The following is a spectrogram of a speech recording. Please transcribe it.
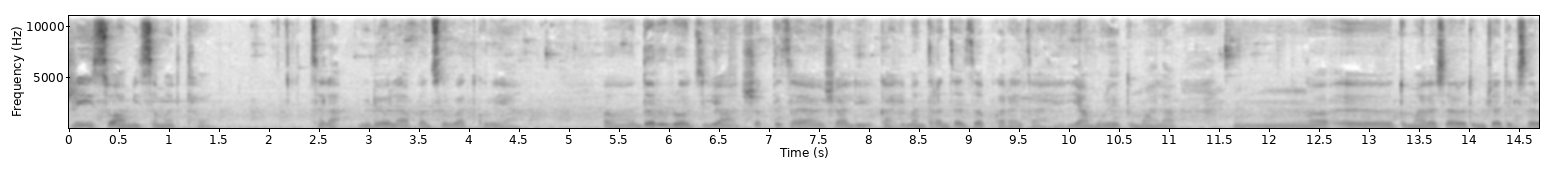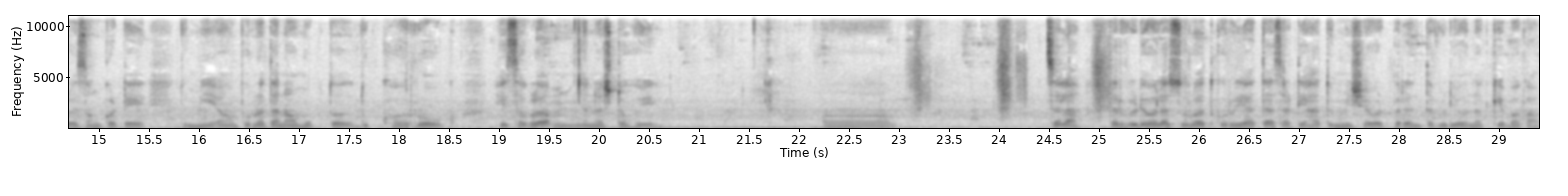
श्री स्वामी समर्थ. चला व्हिडिओला आपण सुरुवात करूया. दररोज या शक्तिशाली काही मंत्रांचा जप करायचा आहे. यामुळे तुम्हाला तुम्हाला सर्व तुमच्यातील सर्व संकटे तुम्ही पूर्ण तणावमुक्त दुःख रोग हे सगळं नष्ट होईल. चला तर व्हिडिओला सुरुवात करूया. त्यासाठी हा तुम्ही शेवटपर्यंत व्हिडिओ नक्की बघा.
